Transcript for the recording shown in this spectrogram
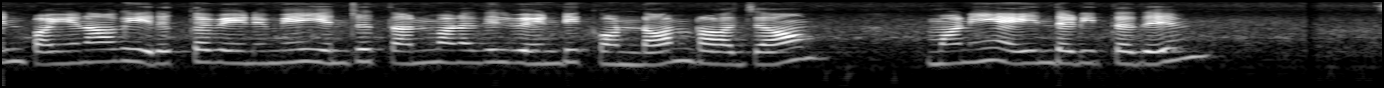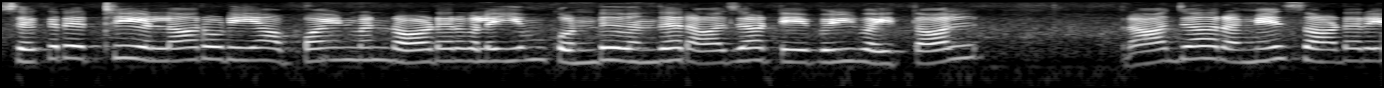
என் பையனாக இருக்க வேணுமே என்று தன் மனதில் வேண்டிக் கொண்டான் ராஜா. மணி ஐந்தடித்தது. செக்ரட்டரி எல்லாருடைய அப்பாயின்மெண்ட் ஆர்டர்களையும் கொண்டு வந்து ராஜா டேபிளில் வைத்தாள். ராஜா ரமேஷ் ஆர்டரை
